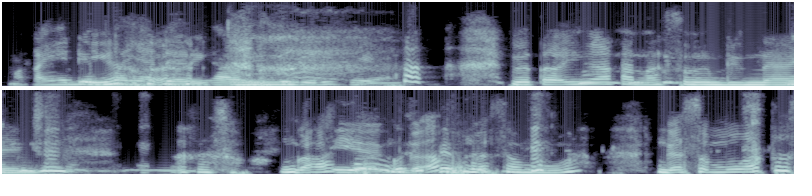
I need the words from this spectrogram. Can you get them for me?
makanya dia Iya. menyadari hal itu jadi kayak Gue tau Inga akan langsung deny. Enggak, Iya, enggak, enggak semua. Enggak semua tuh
